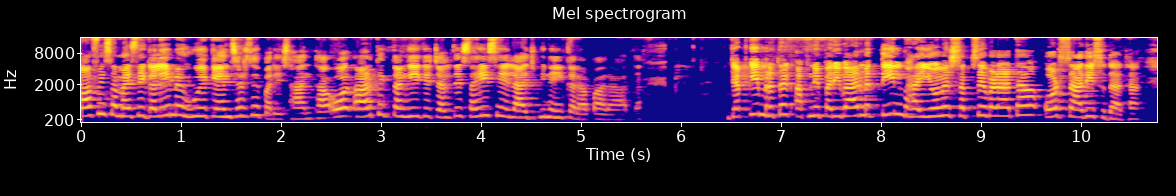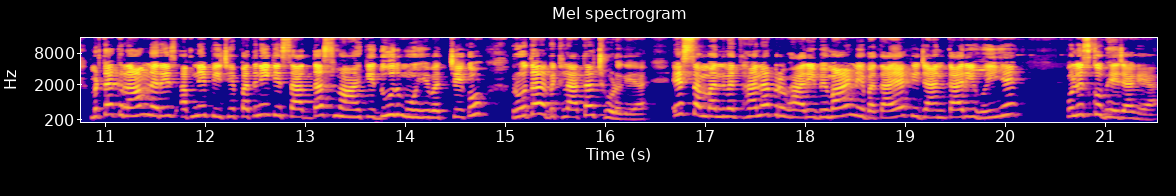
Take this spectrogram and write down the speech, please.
काफ़ी समय से गले में हुए कैंसर से परेशान था और आर्थिक तंगी के चलते सही से इलाज भी नहीं करा पा रहा था। जबकि मृतक अपने परिवार में तीन भाइयों में सबसे बड़ा था और शादीशुदा था। मृतक राम नरेश अपने पीछे पत्नी के साथ दस माह के दूध मोहे बच्चे को रोता बिखलाता छोड़ गया। इस संबंध में थाना प्रभारी बीमार ने बताया कि जानकारी हुई है पुलिस को भेजा गया।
